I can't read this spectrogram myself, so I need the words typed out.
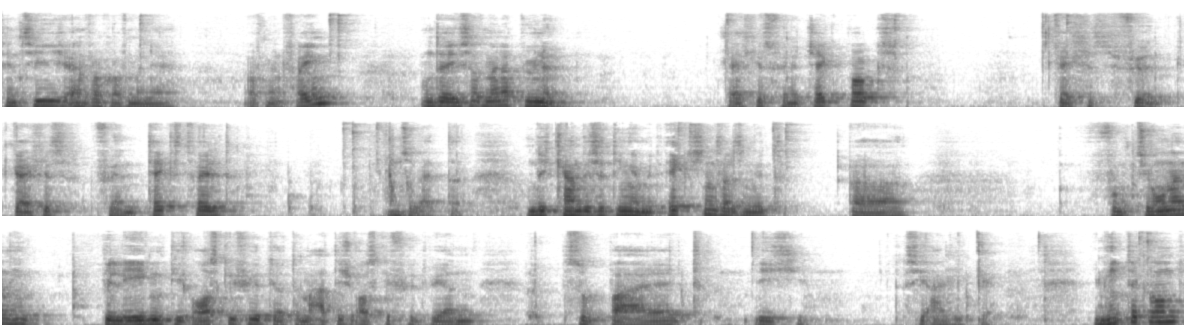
Den ziehe ich einfach auf, meine, auf mein Frame und er ist auf meiner Bühne. Gleiches für eine Checkbox, gleiches für, gleiches für ein Textfeld und so weiter. Und ich kann diese Dinge mit Actions, also mit äh, Funktionen belegen, die ausgeführt, die automatisch ausgeführt werden, sobald ich sie anklicke. Im Hintergrund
